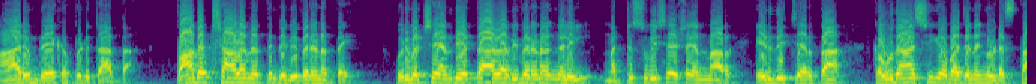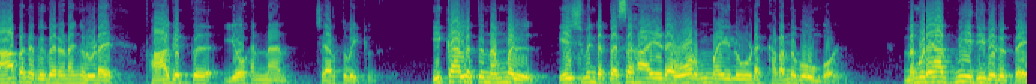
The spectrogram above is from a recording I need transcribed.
ആരും രേഖപ്പെടുത്താത്ത പാദക്ഷാളനത്തിന്റെ വിവരണത്തെ. ഒരുപക്ഷെ അന്ത്യത്താഴ വിവരണങ്ങളിൽ മറ്റു സുവിശേഷകന്മാർ എഴുതി ചേർത്ത കൗതാശിക വചനങ്ങളുടെ സ്ഥാപന വിവരണങ്ങളുടെ ഭാഗത്ത് യോഹന്നാൻ ചേർത്ത് വയ്ക്കുന്നത്. ഈ കാലത്ത് നമ്മൾ യേശുവിന്റെ പെസഹായുടെ ഓർമ്മയിലൂടെ കടന്നു പോകുമ്പോൾ നമ്മുടെ ആത്മീയ ജീവിതത്തെ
